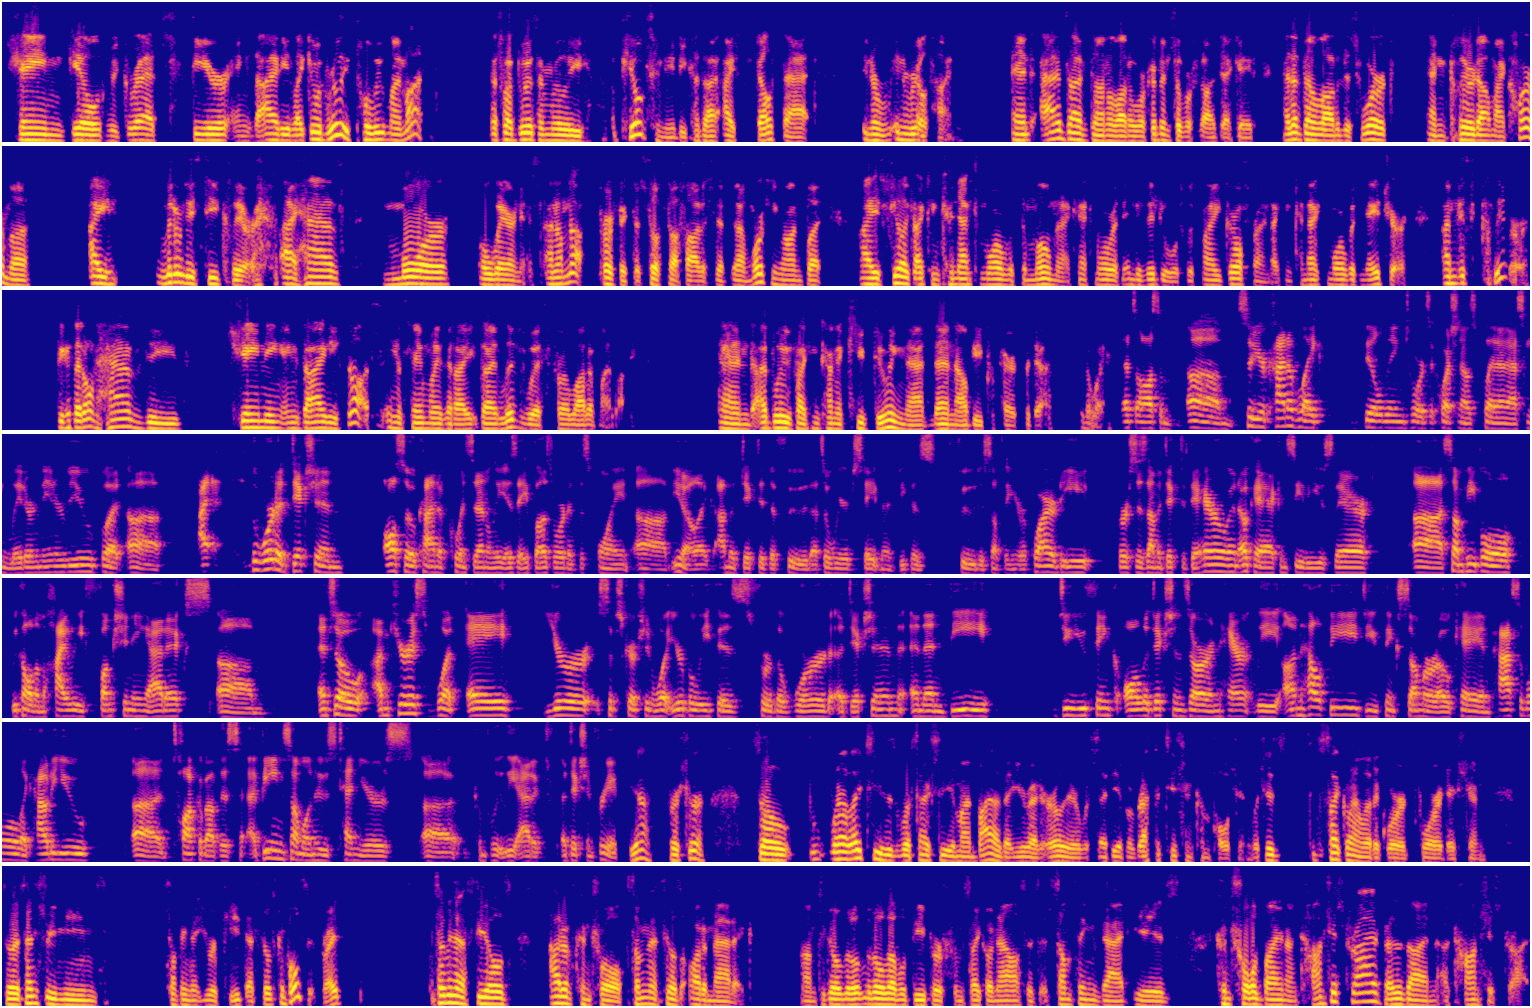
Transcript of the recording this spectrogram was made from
shame, guilt, regrets, fear, anxiety. Like it would really pollute my mind. That's why Buddhism really appealed to me because I, I felt that in a, in real time. And as I've done a lot of work, I've been sober for about a decade. As I've done a lot of this work and cleared out my karma, I literally see clear. I have more awareness, and I'm not perfect. There's still stuff obviously that I'm working on, but I feel like I can connect more with the moment. I connect more with individuals, with my girlfriend. I can connect more with nature. I'm just clearer because I don't have these shaming anxiety thoughts in the same way that I that I lived with for a lot of my life. And I believe if I can kind of keep doing that, then I'll be prepared for death in a way. That's awesome. Um, so you're kind of like building towards a question I was planning on asking later in the interview, but uh, I the word addiction also kind of coincidentally is a buzzword at this point. Uh, you know, like I'm addicted to food. That's a weird statement because food is something you're required to eat versus I'm addicted to heroin. Okay, I can see the use there. Uh, some people we call them highly functioning addicts. Um, and so I'm curious what a your subscription, what your belief is for the word addiction, and then b do you think all addictions are inherently unhealthy? Do you think some are okay and passable? Like, how do you uh, talk about this uh, being someone who's 10 years uh, completely addict addiction free yeah for sure. So what i like to use is what's actually in my bio that you read earlier which is the idea of a repetition compulsion which is a psychoanalytic word for addiction. So it essentially means something that you repeat that feels compulsive right? Something that feels out of control something that feels automatic um, to go a little little level deeper from psychoanalysis it's something that is controlled by an unconscious drive rather than a conscious drive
